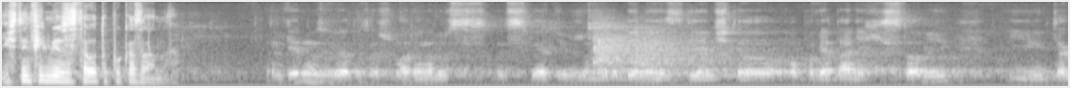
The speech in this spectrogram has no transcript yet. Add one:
i w tym filmie zostało to pokazane. W jednym z wywiadów też Marianowicz stwierdził, że no, robienie zdjęć to opowiadanie historii i tak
